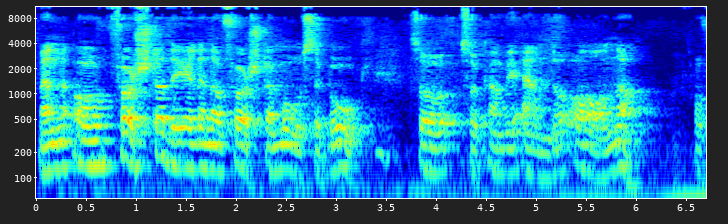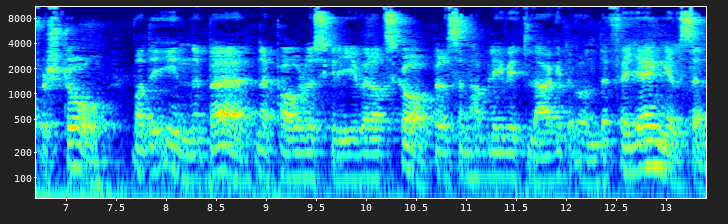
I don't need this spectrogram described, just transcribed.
Men av första delen av första Mosebok så, så kan vi ändå ana och förstå vad det innebär när Paulus skriver att skapelsen har blivit lagd under förgängelsen.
